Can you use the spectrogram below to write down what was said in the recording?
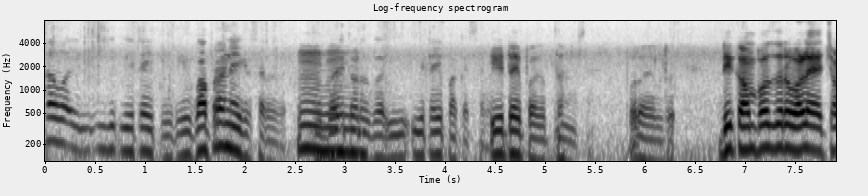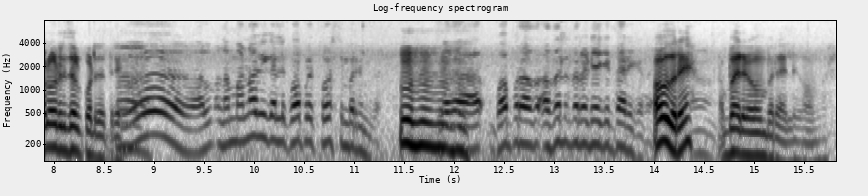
ಕವ ಈ- ಈ ಟೈಪ್ ಇದು ಈ ಗೊಬ್ಬರನೇ ಸರ್ ಅದು. ಹ್ಮ್, ಹ್ಮ್, ಬೆಳೆ ತೊಳೆದು ಈ- ಈ ಟೈಪ್ ಆಗತ್ತೆ ಸರ್. ಈ ಟೈಪ್ ಆಗುತ್ತೆ. ಪೂರ ಇಲ್ರಿ. ಡಿಕಾಂಪೋಸರ್ ಒಳ್ಳೆ ಚಲೋ ರಿಸಲ್ಟ್ ಕೊಡ್ತೈತ್ರಿ. ನಮ್ಮ ಅಣ್ಣವ್ರು ಈಗ ಅಲ್ಲಿ ಗೋಪುರ ತೋರಿಸ್ತೀನಿ ಬರ್ರಿ ನಿಮ್ಗೆ. ಹ್ಞೂ ಹ್ಞೂ ಹ್ಞೂ ಗೊಬ್ಬರ ಅದರಿಂದ ರೆಡಿ ಆಗಿದ್ದಾರೆ ಈಗ. ಹೌದ್ರಿ? ಬರ್ರಿ ಹೋಗ್ಬರ್ರಿ ಅಲ್ಲಿ ಹೋಗ್ಬರ್ರಿ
